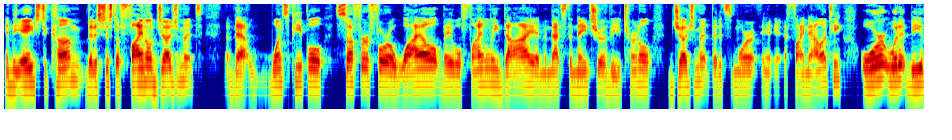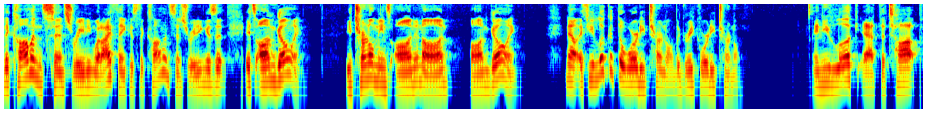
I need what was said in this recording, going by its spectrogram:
in the age to come, that it's just a final judgment that once people suffer for a while, they will finally die, and then that's the nature of the eternal judgment, that it's more a finality? Or would it be the common sense reading? What I think is the common sense reading is that it's ongoing. Eternal means on and on, ongoing. Now, if you look at the word eternal, the Greek word eternal, and you look at the top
